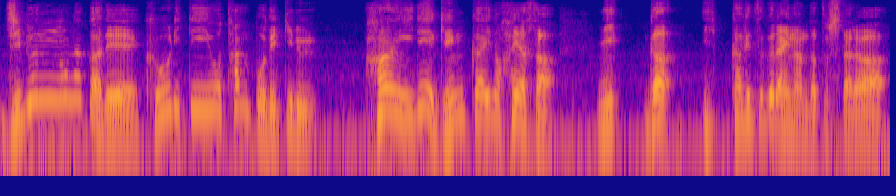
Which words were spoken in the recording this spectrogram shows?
自分の中でクオリティを担保できる範囲で限界の速さにが1ヶ月ぐらいなんだとしたら、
